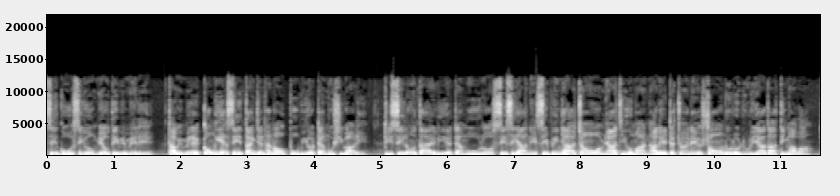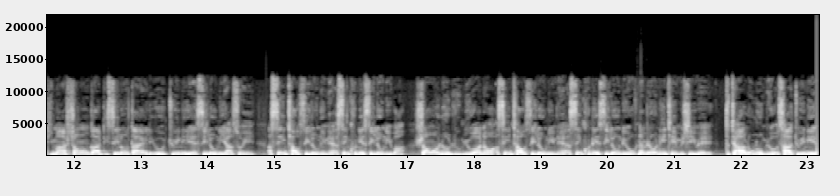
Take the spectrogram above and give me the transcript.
အဆင့်ကိုအဆင့်ကိုမရောက်သေးပေမဲ့လေဒါပေမဲ့ကောင်းကင်အဆင့်တိုင်းကျန်းထန်းတော်ပို့ပြီးတော့တန်မိုးရှိပါတယ် ဒီစီလုံးအသားလေးရဲ့တံမိုးကိုတော့စေးစရာနဲ့စေးပညာအကြောင်းကိုအများကြီးကိုမှနားလေတကြွနဲ့ရှောင်းတို့လိုလူတွေရတာသိမှာပါဒီမှာရှောင်းကဒီစီလုံးသားလေးကိုကျွေးနေတဲ့စီလုံးနေရဆိုရင်အဆင့်6စီလုံးနေနဲ့အဆင့်9စီလုံးနေပါရှောင်းလိုလူမျိုးကတော့အဆင့်6စီလုံးနေနဲ့အဆင့်9စီလုံးတွေကိုနှမျောနေခြင်းမရှိပဲတကြားလုံးလိုမျိုးအစာကျွေးနေရ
